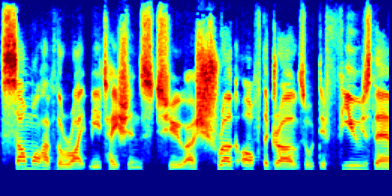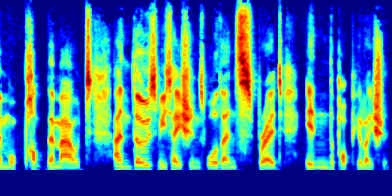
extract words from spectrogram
some will have the right mutations to uh, shrug off the drugs or diffuse them or pump them out, and those mutations will then spread in the population.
